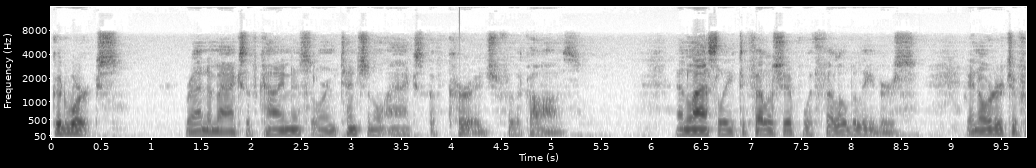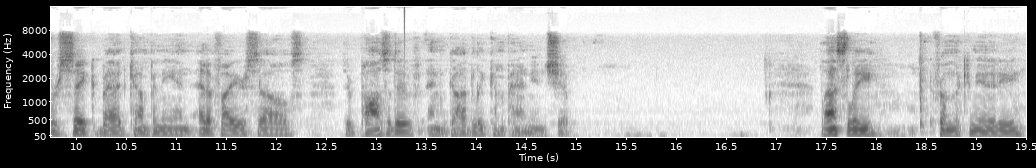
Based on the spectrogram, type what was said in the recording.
good works, random acts of kindness or intentional acts of courage for the cause, and lastly, to fellowship with fellow believers in order to forsake bad company and edify yourselves through positive and godly companionship. Lastly, from the community,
